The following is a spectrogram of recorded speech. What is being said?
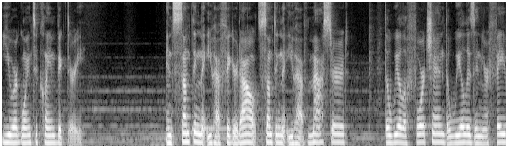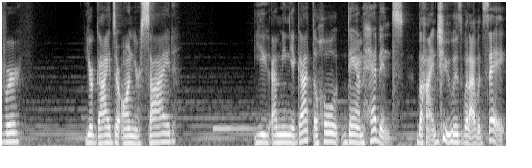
you are going to claim victory in something that you have figured out, something that you have mastered. The wheel of fortune, the wheel is in your favor. Your guides are on your side. You, I mean, you got the whole damn heavens behind you, is what I would say.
